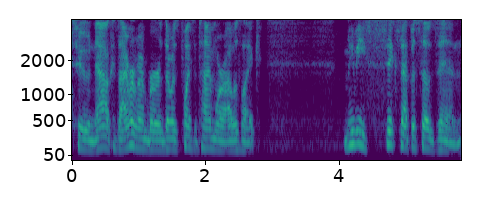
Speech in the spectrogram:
to now because I remember there was points of time where I was like maybe six episodes in,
